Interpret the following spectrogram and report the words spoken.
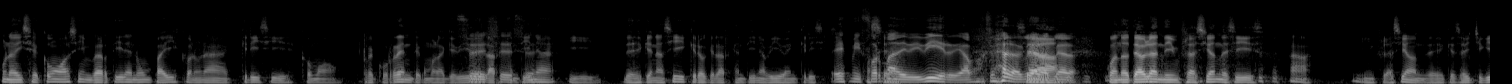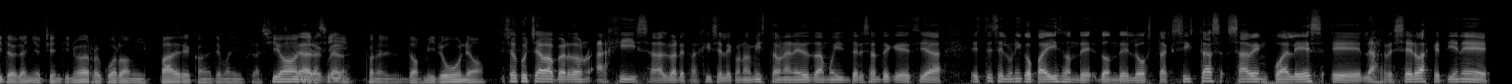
Uno dice, ¿cómo vas a invertir en un país con una crisis como recurrente como la que vive la Argentina? Y desde que nací creo que la Argentina vive en crisis. Es mi forma de vivir, digamos, claro, claro, claro. Cuando te hablan de inflación decís, ah, inflación. Desde que soy chiquito, del año 89, recuerdo a mis padres con el tema de la inflación, con el 2001. Yo escuchaba, perdón, a Gis, a Álvarez Agis, el economista, una anécdota muy interesante que decía, este es el único país donde, donde los taxistas saben cuáles eh, las reservas que tiene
